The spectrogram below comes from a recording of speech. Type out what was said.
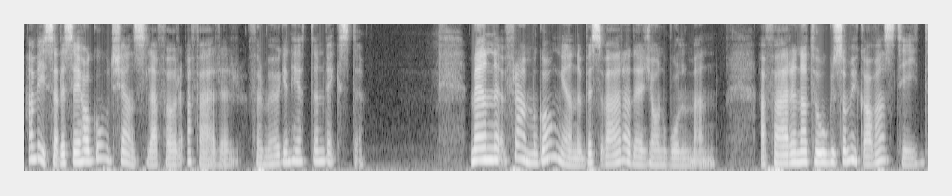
Han visade sig ha god känsla för affärer, förmögenheten växte. Men framgången besvärade John Woolman. Affärerna tog så mycket av hans tid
